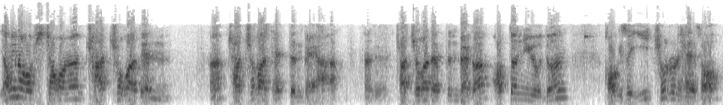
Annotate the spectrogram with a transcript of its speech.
영락 없이 저거는 좌초가 된 어? 좌초가 됐던 배야 어? 좌초가 됐던 배가 어떤 이유든 거기서 2초를 해서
